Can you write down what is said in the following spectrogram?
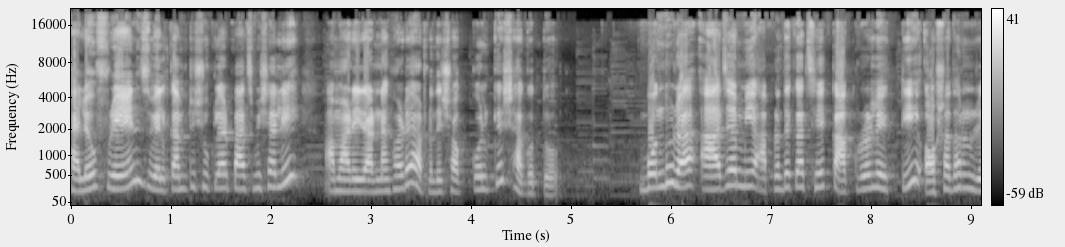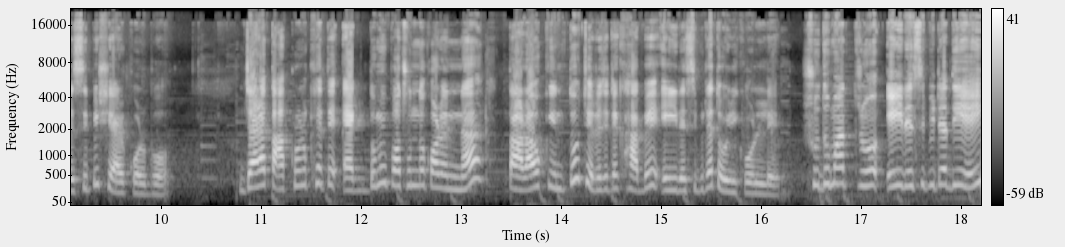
হ্যালো ফ্রেন্ডস, ওয়েলকাম টু শুক্লার পাঁচমিশালি। আমার এই রান্নাঘরে আপনাদের সকলকে স্বাগত। বন্ধুরা, আজ আমি আপনাদের কাছে কাঁকরোলের একটি অসাধারণ রেসিপি শেয়ার করব। যারা কাঁকরোল খেতে একদমই পছন্দ করেন না, তারাও কিন্তু চেটে চেটে খাবে এই রেসিপিটা তৈরি করলে। শুধুমাত্র এই রেসিপিটা দিয়েই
